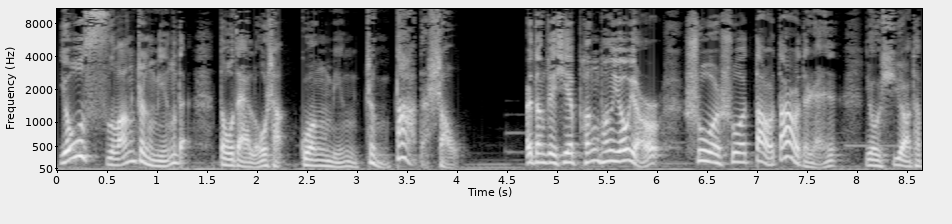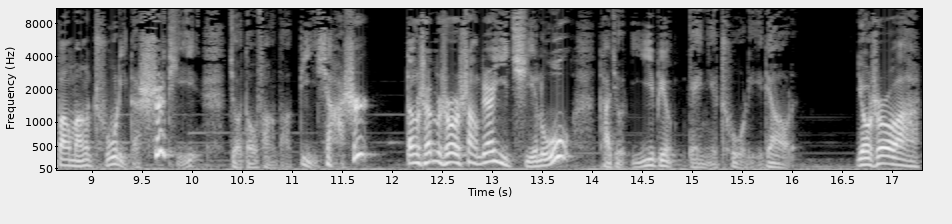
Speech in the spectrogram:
有死亡证明的都在楼上光明正大的烧。而等这些朋朋友友、说说道道的人又需要他帮忙处理的尸体，就都放到地下室。等什么时候上边一起炉，他就一并给你处理掉了。有时候啊，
